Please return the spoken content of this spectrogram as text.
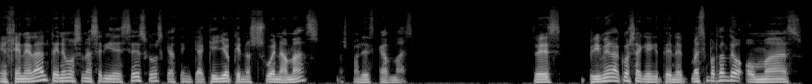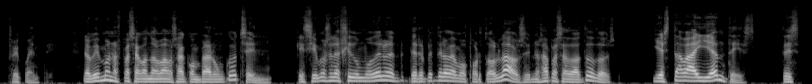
En general tenemos una serie de sesgos que hacen que aquello que nos suena más nos parezca más. Entonces, primera cosa que hay que tener, más importante o más frecuente. Lo mismo nos pasa cuando vamos a comprar un coche, mm. que si hemos elegido un modelo, de repente lo vemos por todos lados y nos ha pasado a todos. Y estaba ahí antes. Entonces,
